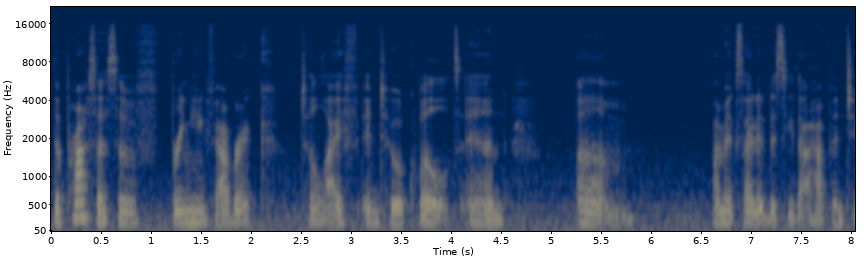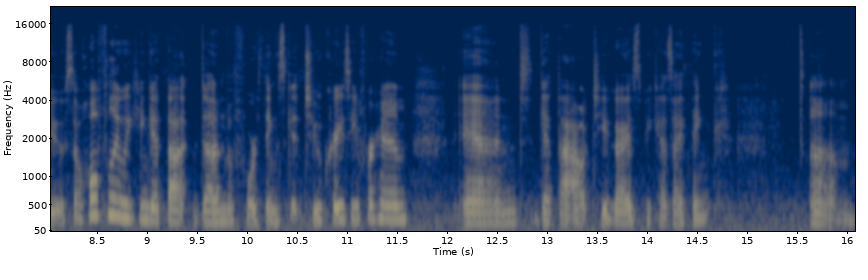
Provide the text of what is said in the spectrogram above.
the process of bringing fabric to life into a quilt and um, I'm excited to see that happen too. So hopefully we can get that done before things get too crazy for him and get that out to you guys because I think um,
